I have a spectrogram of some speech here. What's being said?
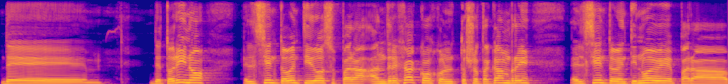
de, de Torino. El 122 para Andrés Jacos con el Toyota Camry. El 129 para...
